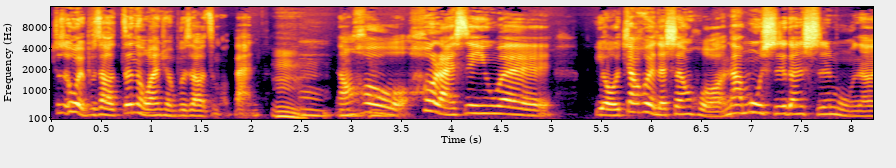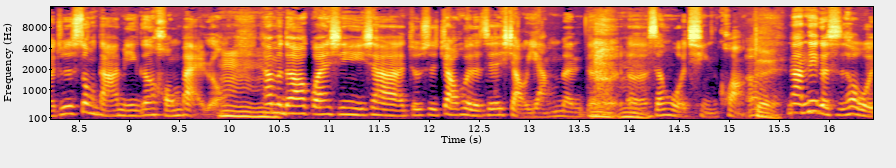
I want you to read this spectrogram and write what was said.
就是我也不知道，真的完全不知道怎么办。嗯嗯，然后后来是因为。有教会的生活，那牧师跟师母呢，就是宋达明跟洪百荣，嗯嗯他们都要关心一下，就是教会的这些小羊们的呃生活情况。对，那那个时候我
